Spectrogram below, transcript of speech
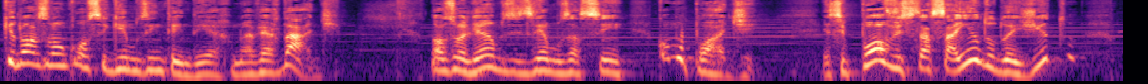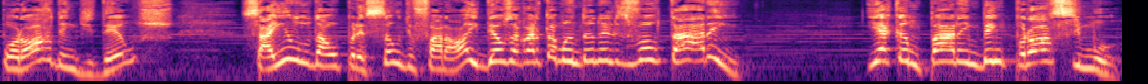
que nós não conseguimos entender, não é verdade? Nós olhamos e dizemos assim: como pode? Esse povo está saindo do Egito por ordem de Deus, saindo da opressão de Faraó, e Deus agora está mandando eles voltarem e acamparem bem próximo.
